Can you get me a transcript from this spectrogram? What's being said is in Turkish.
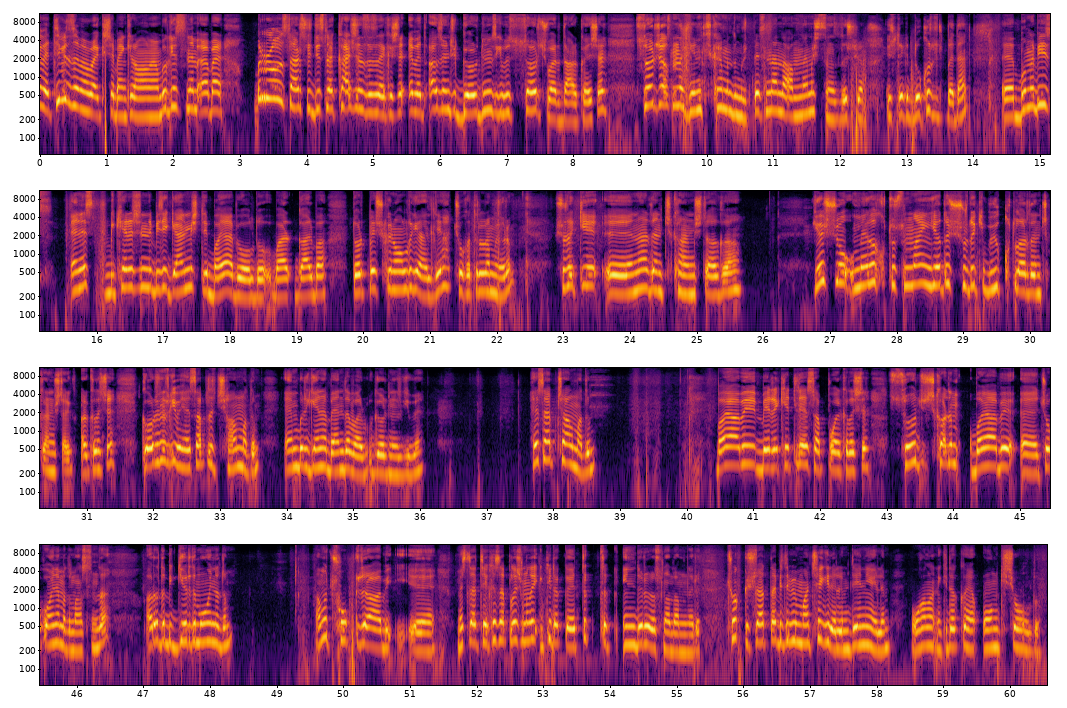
Evet hepinize merhaba arkadaşlar ben Kerem. Bugün sizinle beraber Brawl Stars videosuyla karşınızdayız arkadaşlar. Evet az önce gördüğünüz gibi Search vardı arkadaşlar. Search aslında yeni çıkarmadım rütbesinden de anlamışsınızdır şu üstteki 9 rütbeden. Ee, bunu biz Enes bir kere şimdi bize gelmişti bayağı bir oldu galiba 4-5 gün oldu geldi çok hatırlamıyorum. Şuradaki e, nereden çıkarmıştı aga? Ya şu mega kutusundan ya da şuradaki büyük kutulardan çıkarmışlar arkadaşlar. Gördüğünüz gibi hesapta çalmadım. Ember gene bende var gördüğünüz gibi. Hesap çalmadım. Bayağı bir bereketli hesap bu arkadaşlar. Surge çıkardım. Bayağı bir e, çok oynamadım aslında. Arada bir girdim oynadım. Ama çok güzel abi. Ee, mesela tek hesaplaşmada 2 dakikaya tık tık indiriyorsun adamları. Çok güçlü. Hatta bizi bir maça girelim deneyelim. Oha lan 2 dakikaya 10 kişi oldu.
